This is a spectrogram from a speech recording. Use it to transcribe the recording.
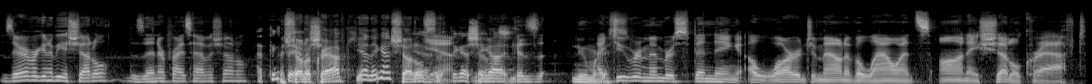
Is there ever going to be a shuttle? Does the Enterprise have a shuttle? I think A they have shuttlecraft? Yeah, they got shuttles. Yeah, they got shuttles. got Because I do remember spending a large amount of allowance on a shuttlecraft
